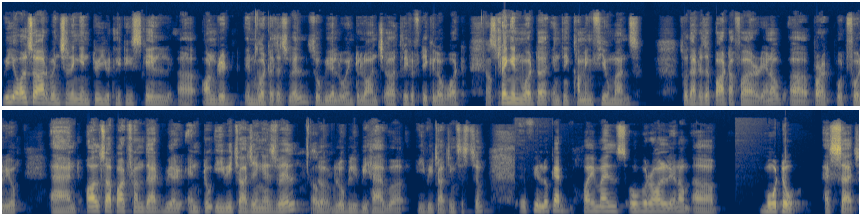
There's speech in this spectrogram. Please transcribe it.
We also are venturing into utility scale uh, on-grid inverters Okay. as well. So we are going to launch a 350 kilowatt Okay. string inverter in the coming few months. So that is a part of our you know uh, product portfolio. And also apart from that, we are into EV charging as well. So globally, we have a EV charging system. If you look at Hoymiles' overall, you know, uh, motto as such,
